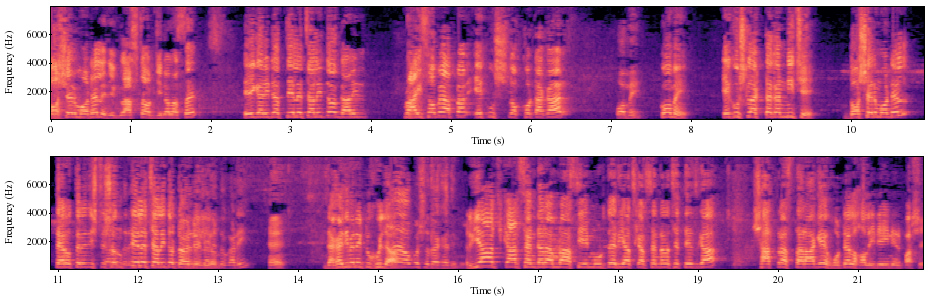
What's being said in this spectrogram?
দশের মডেল এই যে গ্লাসটা অরিজিনাল আছে। এই গাড়িটা তেলে চালিত গাড়ির প্রাইস হবে আপনার একুশ লক্ষ টাকার কমে। কমে। একুশ লাখ টাকার নিচে। দশের মডেল তেরোতে রেজিস্ট্রেশন তেলে চালিত টয়টা এলিয়ন গাড়ি। হ্যাঁ। দেখাই দিবেন একটু খুইলা? হ্যাঁ অবশ্যই দেখাই দিব। রিয়াজ কার সেন্টারে আমরা আছি এই মুহূর্তে? রিয়াজ কার সেন্টার আছে তেজগা। সাত রাস্তার আগে হোটেল হলিডে ইনের পাশে।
